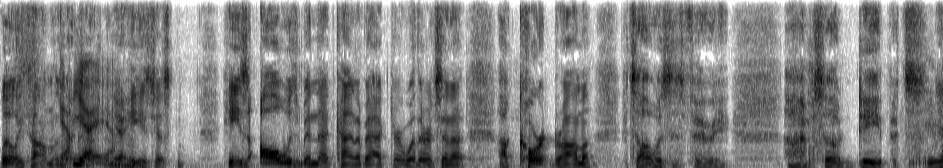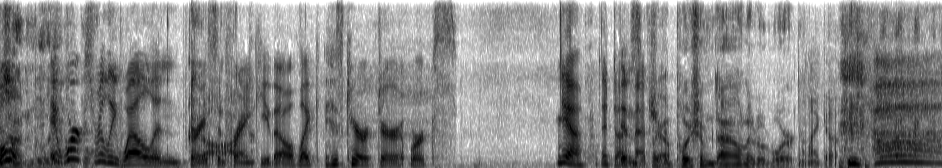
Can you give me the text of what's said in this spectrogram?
Lily Tomlin's Yeah. ex-husband. Yeah, yeah. he's just he's always been that kind of actor. Whether it's in a, a court drama, it's always this very. oh, I'm so deep. It's, it's Well, unbelievable. it works really well in Grace and Frankie, though. Like his character, it works Yeah, it does. in that If I show. could push him down, it would work. Oh my god.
